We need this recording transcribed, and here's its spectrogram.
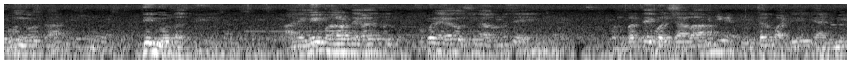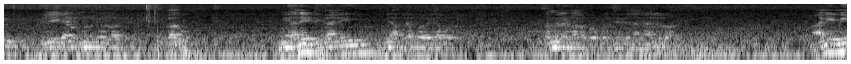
दोन दिवस का? तीन दिवस असते. आणि मी मला वाटतं एखाद्या चुकून एखाद्या वर्षी मी आलो नसे पण प्रत्येक वर्षाला विठ्ठल पाटील यांनी दिलेल्या निमंत्रणाला करू मी अनेक ठिकाणी मी आपल्या यावर संमेलनाला प्रसिद्धीला मिळालेलो आहे. आणि मी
